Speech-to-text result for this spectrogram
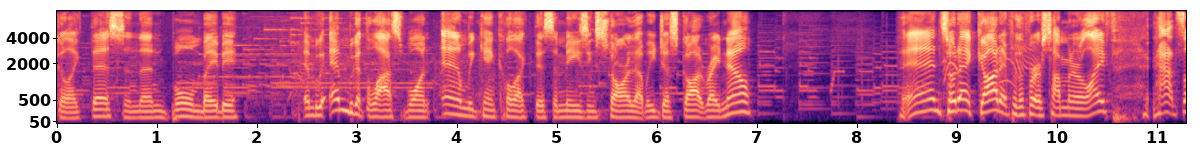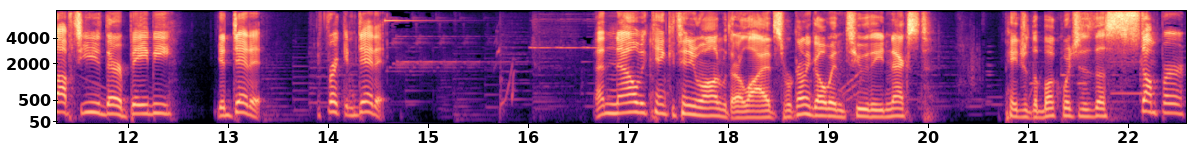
Go like this, and then boom, baby. And we, and we got the last one, and we can collect this amazing star that we just got right now. And Toadette got it for the first time in her life. Hats off to you there, baby. You did it. You freaking did it. And now we can continue on with our lives. We're going to go into the next page of the book, which is the Stumper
